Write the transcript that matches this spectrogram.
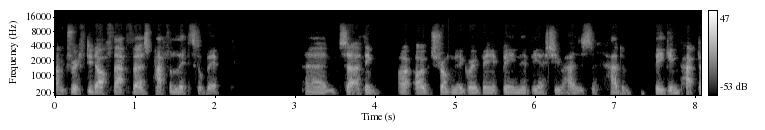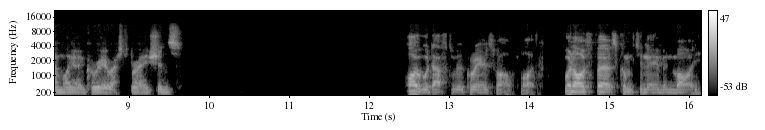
I've drifted off that first path a little bit. Um, so I think I, I, would strongly agree, being, being that the SU has had a big impact on my own career aspirations. I would have to agree as well. Like when I first come to Newman, my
